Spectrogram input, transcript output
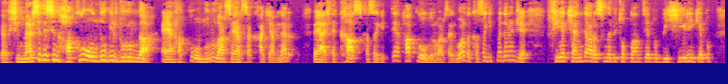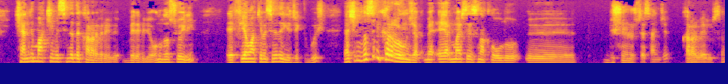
Ya şimdi Mercedes'in haklı olduğu bir durumda eğer haklı olduğunu varsayarsak hakemler veya işte KAS, KAS'a gitti haklı olduğunu varsaydı. Bu arada KAS'a gitmeden önce FIA kendi arasında bir toplantı yapıp bir hearing yapıp kendi mahkemesinde de karar verebiliyor. Onu da söyleyeyim. E, FIA mahkemesine de girecekti bu iş. Ya şimdi nasıl bir karar alınacak eğer Mercedes'in haklı olduğu e, düşünülürse sence karar verilirse?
